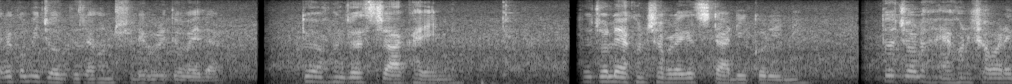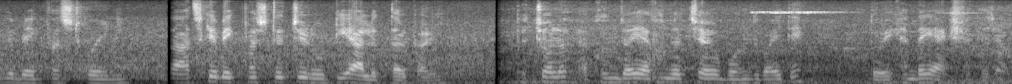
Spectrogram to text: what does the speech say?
এরকমই চলতেছে এখন শিলিগুড়িতে ওয়েদার তো এখন জাস্ট চা খাইনি। তো চলো এখন সবার আগে স্টাডি করিনি। তো চলো এখন সবার আগে ব্রেকফাস্ট করিনি। তো আজকে ব্রেকফাস্ট হচ্ছে রুটি আলুর তরকারি। তো চলো এখন যাই, এখন যাচ্ছে বন্ধু বাড়িতে। তো এখান থেকে একসাথে যাব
